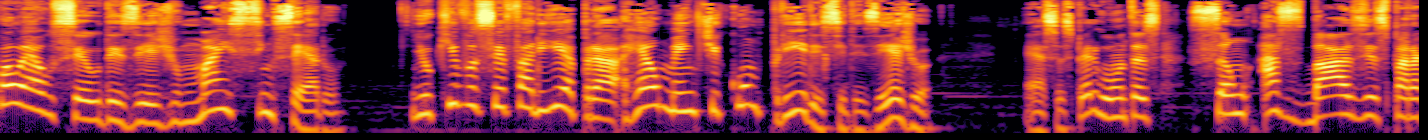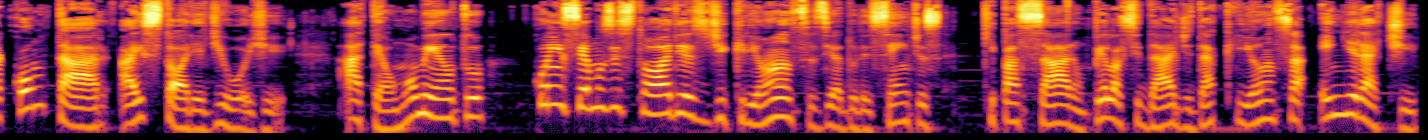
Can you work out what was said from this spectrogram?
Qual é o seu desejo mais sincero? E o que você faria para realmente cumprir esse desejo? Essas perguntas são as bases para contar a história de hoje. Até o momento, conhecemos histórias de crianças e adolescentes que passaram pela cidade da criança em Irati.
